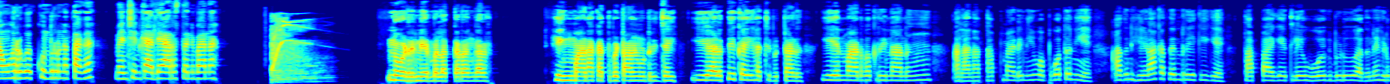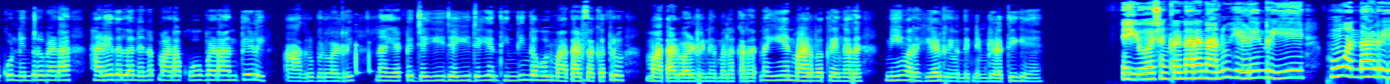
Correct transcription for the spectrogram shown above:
ನಾವು ಹೊರಗೆ ಕುಂದ್ರು ತಾಗ. ಮೆಣಸಿನ್ಕಾಯಿ ಅಲ್ಲಿ ಬಾನ. ನೋಡ್ರಿ ನಿರ್ಮಲ ಹಂಗಾರ ಹಿಂಗ್ ಮಾಡಾಕತ್ ಬಿಟ್ಟಾಳ ನೋಡ್ರಿ ಜೈ. ಈ ಅಳತಿ ಕೈ ಹಚ್ಚಿ ಬಿಟ್ಟಾಳು. ಏನ್ ಮಾಡ್ಬೇಕ್ರಿ ನಾನು? ಅಲ್ಲ, ನಾ ತಪ್ಪು ಮಾಡೀನಿ ಒಪ್ಕೋತೀನಿ. ಅದನ್ನ ಹೇಳಾಕತ್ತೇನ್ರಿ ಆಕಿಗೆ ತಪ್ಪಾಗೈತ್ಲಿ ಹೋಗ್ಬಿಡು ಅದನ್ನ ಹಿಡ್ಕೊಂಡು ನಿಂದ್ರು ಬೇಡ ಹಳೇದೆಲ್ಲ ನೆನಪು ಮಾಡಕ್ ಹೋಗ್ಬೇಡ ಅಂತೇಳಿ. ಆದ್ರೂ ಬಿಡುವಳ್ರಿ, ನಾ ಎಟ್ಟು ಜೈ ಜೈ ಜೈ ಅಂತ ಹಿಂದಿಂದ ಹೋಗಿ ಮಾತಾಡ್ಸಕತ್ರು ಮಾತಾಡ್ವಾಳ್ರಿ ನಿರ್ಮಲಕ್ಕರ ನಾ ಏನ್ ಮಾಡ್ಬೇಕ್ರಿ ಹಂಗಾರ? ನೀವರ ಹೇಳ್ರಿ ಒಂದಿಟ್ಟು ನಿಮ್ ಗೆಳತಿಗೆ ಅಯ್ಯೋ ಶಂಕರಣ್ಣಾರ ನಾನು ಹೇಳೇನ್ರಿ? ಹ್ಞೂ ಅಂದಾಳ್ರಿ.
